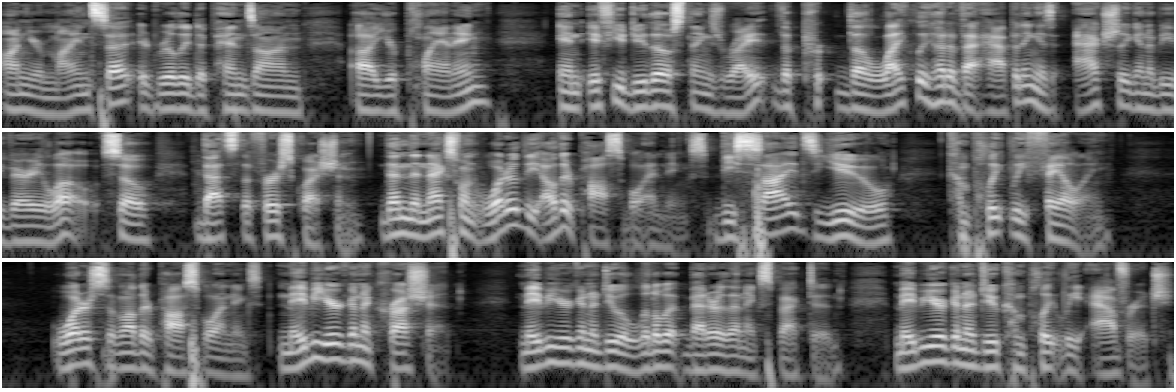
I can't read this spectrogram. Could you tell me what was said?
on your mindset. It really depends on uh, your planning. And if you do those things right, the, the likelihood of that happening is actually going to be very low. So that's the first question. Then the next one what are the other possible endings besides you completely failing? What are some other possible endings? Maybe you're going to crush it. Maybe you're going to do a little bit better than expected. Maybe you're going to do completely average.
